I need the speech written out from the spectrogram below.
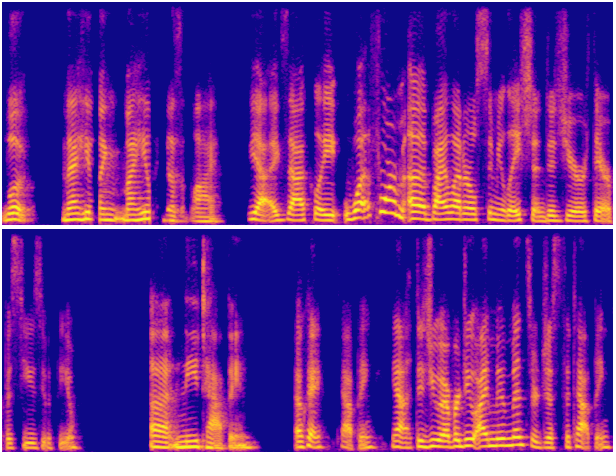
look, my healing, my healing doesn't lie. yeah, exactly. What form of bilateral stimulation did your therapist use with you? Uh, knee tapping. Okay, tapping. Yeah. Did you ever do eye movements or just the tapping?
